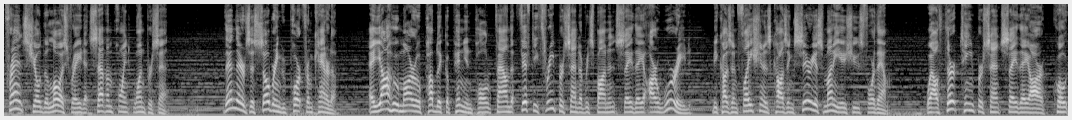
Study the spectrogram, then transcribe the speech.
France showed the lowest rate at 7.1%. Then there's this sobering report from Canada. A Yahoo Maru public opinion poll found that 53% of respondents say they are worried because inflation is causing serious money issues for them, while 13% say they are, quote,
